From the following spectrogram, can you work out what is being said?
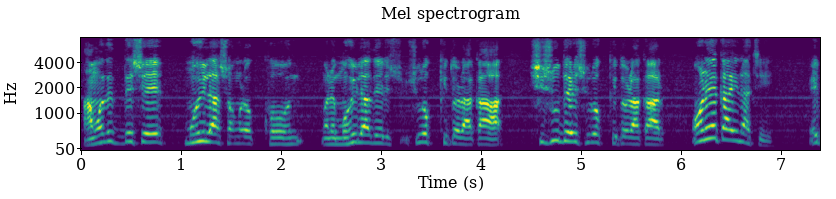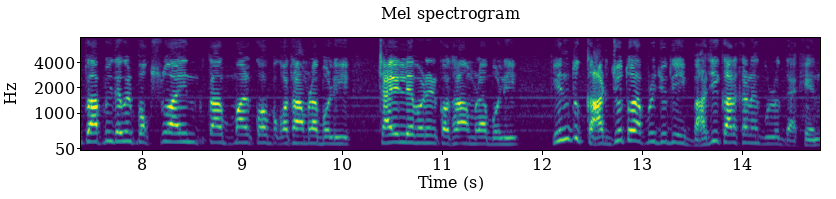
আমাদের দেশে মহিলা সংরক্ষণ মানে মহিলাদের সুরক্ষিত রাখা, শিশুদের সুরক্ষিত রাখার অনেক আইন আছে। এই তো আপনি দেখবেন পক্সো আইন ক- কথা আমরা বলি চাইল্ড লেবারের কথা আমরা বলি। কিন্তু কার্যত আপনি যদি এই বাজি কারখানাগুলো দেখেন,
